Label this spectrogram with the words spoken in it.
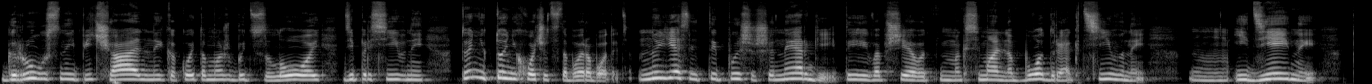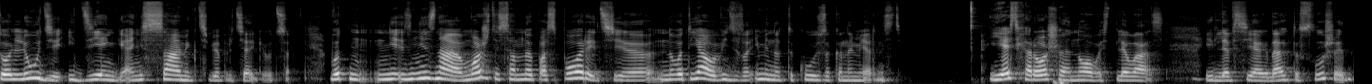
грустный, печальный, какой-то, может быть, злой, депрессивный, то никто не хочет с тобой работать. Но если ты пышешь энергией, ты вообще вот максимально бодрый, активный, идейный, то люди и деньги, они сами к тебе притягиваются. Вот не, не знаю, можете со мной поспорить, э, но вот я увидела именно такую закономерность. Есть хорошая новость для вас и для всех, да, кто слушает,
